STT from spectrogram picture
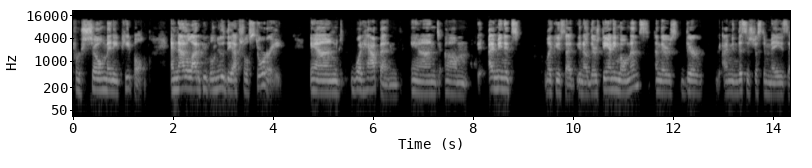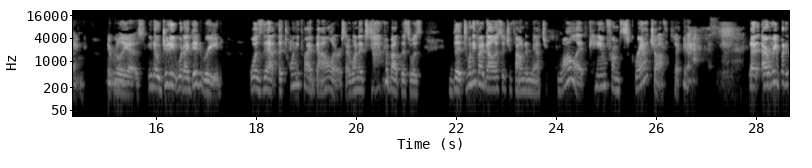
for so many people. And not a lot of people knew the actual story and what happened. And um I mean it's like you said, you know, there's Danny moments and there's there I mean, this is just amazing. It really mm-hmm. is. You know, Judy, what I did read was that the $25, I wanted to talk about this, was the $25 that you found in Matt's wallet came from scratch off tickets. that everybody,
